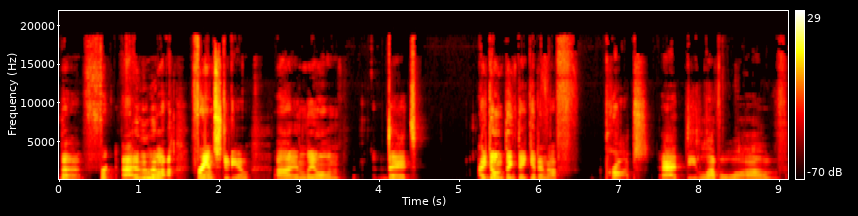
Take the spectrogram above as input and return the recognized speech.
the uh, France studio uh, in Lyon. That I don't think they get enough props at the level of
